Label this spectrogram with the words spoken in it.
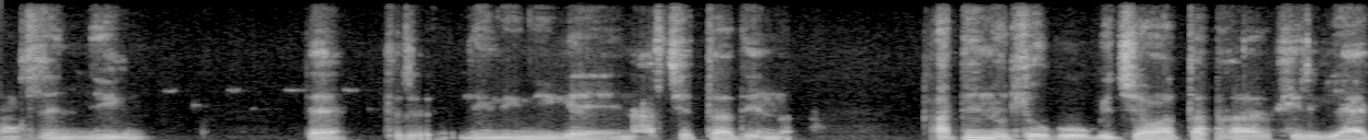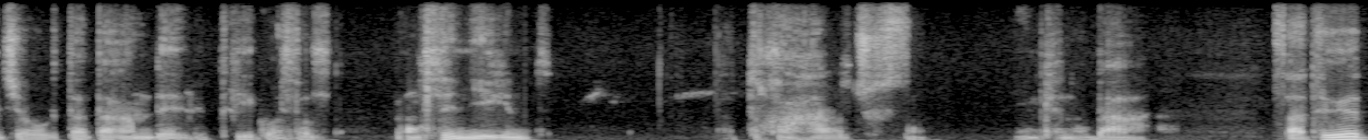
Монголын нийгэм тэ тэр нэг нэг нэгэ энэ алж ядаад энэ гадны нөлөөгөө гэж яваад байгаа хэрэг яаж явагдаад байгаа юм бэ гэдгийг бол Монголын нийгэмд тодорхой харуулж өгсөн юм кино байгаа. За тэгээд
